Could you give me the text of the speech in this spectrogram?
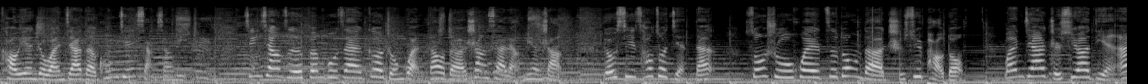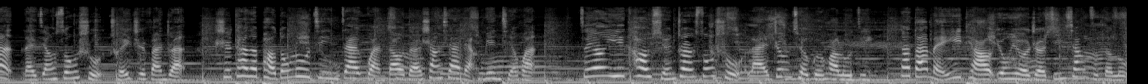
考验着玩家的空间想象力。金橡子分布在各种管道的上下两面上，游戏操作简单，松鼠会自动的持续跑动。玩家只需要点按来将松鼠垂直翻转，使它的跑动路径在管道的上下两面切换。怎样依靠旋转松鼠来正确规划路径，到达每一条拥有着金箱子的路？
